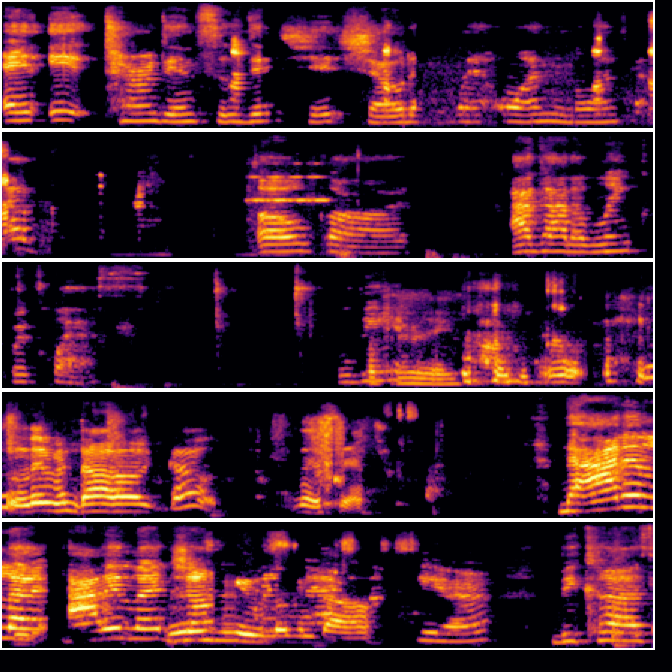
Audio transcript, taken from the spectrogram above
and it turned into this shit show that went on and on forever. Oh God. I got a link request. We'll be okay. here. Living dog, go. Listen. Now I didn't let I didn't let John you, here because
